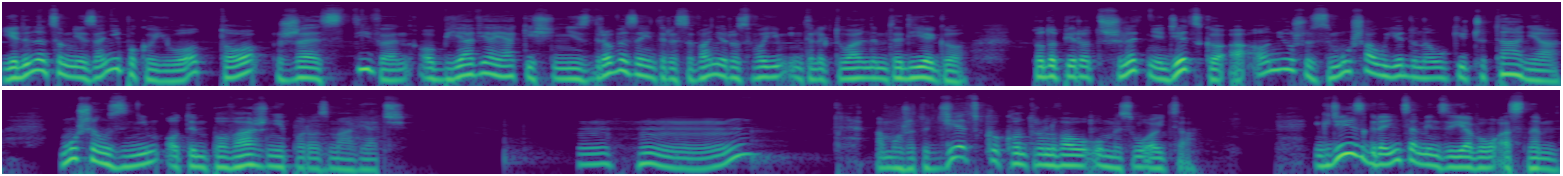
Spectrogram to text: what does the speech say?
Jedyne co mnie zaniepokoiło to, że Steven objawia jakieś niezdrowe zainteresowanie rozwojem intelektualnym Tediego. To dopiero trzyletnie dziecko, a on już zmuszał je do nauki czytania. Muszę z nim o tym poważnie porozmawiać. Mhm. A może to dziecko kontrolowało umysł ojca? Gdzie jest granica między jawą a snem?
